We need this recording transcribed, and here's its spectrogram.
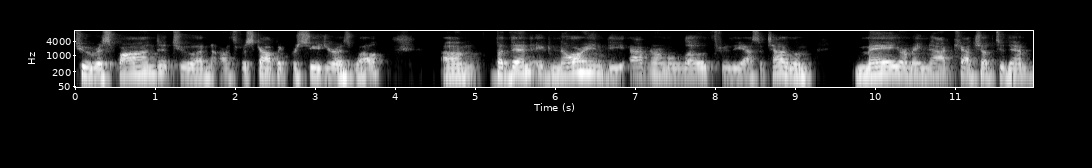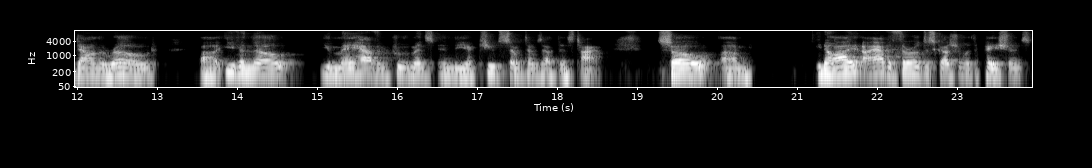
to respond to an arthroscopic procedure as well. Um, but then ignoring the abnormal load through the acetabulum may or may not catch up to them down the road, uh, even though you may have improvements in the acute symptoms at this time. So, um, you know, I, I have a thorough discussion with the patients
